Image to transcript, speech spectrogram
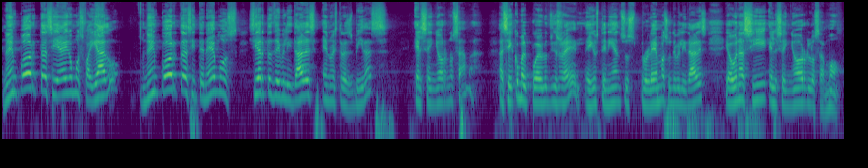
No importa si hayamos fallado, no importa si tenemos ciertas debilidades en nuestras vidas, el Señor nos ama así como el pueblo de Israel. Ellos tenían sus problemas, sus debilidades, y aún así el Señor los amó.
